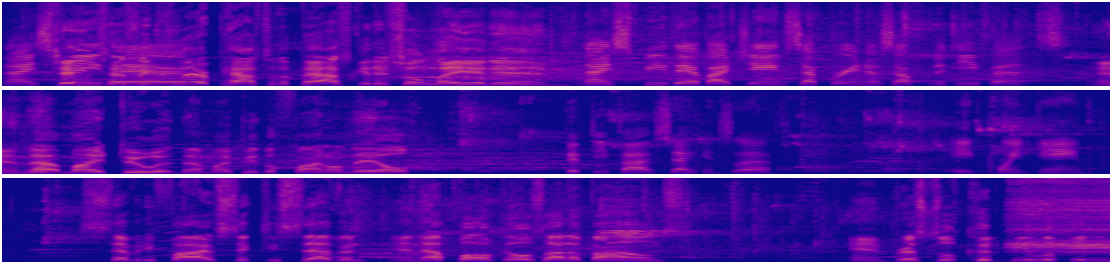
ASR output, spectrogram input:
Nice James has there. a clear path to the basket, and she'll lay it in. Nice speed there by James separating herself from the defense. And that might do it. That might be the final nail. 55 seconds left. Eight point game. 75 67. And that ball goes out of bounds. And Bristol could be looking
